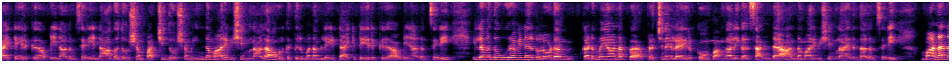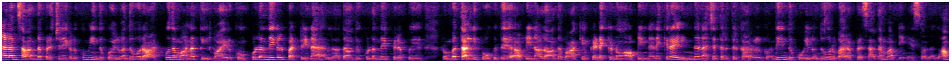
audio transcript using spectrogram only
ஆகிட்டே இருக்குது அப்படின்னாலும் சரி நாகதோஷம் பட்சி தோஷம் இந்த மாதிரி விஷயங்களால அவங்களுக்கு திருமணம் லேட் ஆகிக்கிட்டே இருக்குது பிரச்சனைனாலும் சரி இல்லை வந்து உறவினர்களோட கடுமையான ப பிரச்சனையில் இருக்கும் பங்காளிகள் சண்டை அந்த மாதிரி விஷயங்களா இருந்தாலும் சரி மனநலம் சார்ந்த பிரச்சனைகளுக்கும் இந்த கோயில் வந்து ஒரு அற்புதமான தீர்வாக இருக்கும். குழந்தைகள் பற்றின அதாவது குழந்தை பிறப்பு ரொம்ப தள்ளி போகுது அப்படின்னாலும் அந்த பாக்கியம் கிடைக்கணும் அப்படின்னு நினைக்கிற இந்த நட்சத்திரத்திற்காரர்களுக்கு வந்து இந்த கோயில் வந்து ஒரு வரப்பிரசாதம் அப்படின்னே சொல்லலாம்.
